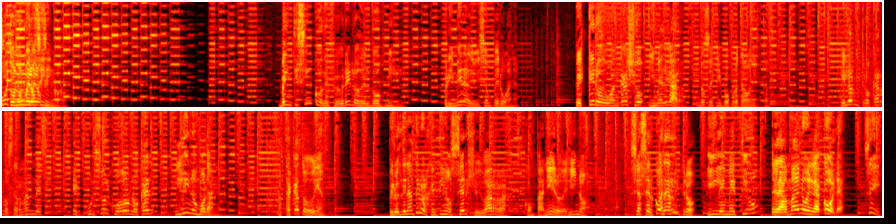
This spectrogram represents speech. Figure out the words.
Puesto número 5. 25 de febrero del 2000. Primera División Peruana. Pesquero de Huancayo y Melgar, los equipos protagonistas. El árbitro Carlos Hernández expulsó al jugador local Lino Morán. Hasta acá todo bien. Pero el delantero argentino Sergio Ibarra, compañero de Lino, se acercó al árbitro y le metió la mano en la cola. Sí,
